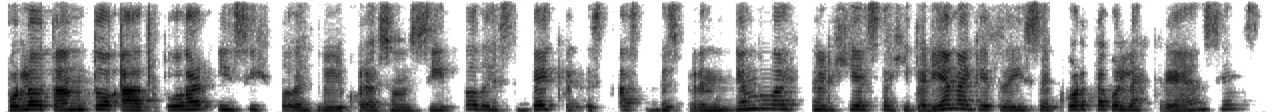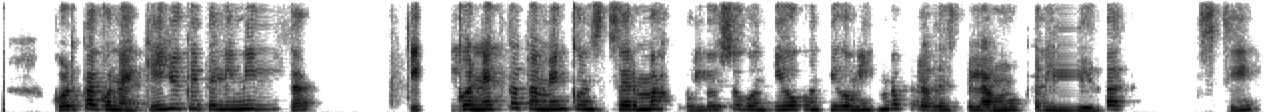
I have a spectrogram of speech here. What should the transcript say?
Por lo tanto, actuar, insisto, desde el corazoncito, desde que te estás desprendiendo de esta energía sagitariana que te dice corta con las creencias, corta con aquello que te limita y conecta también con ser más curioso contigo, contigo misma, pero desde la mutabilidad, ¿sí?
